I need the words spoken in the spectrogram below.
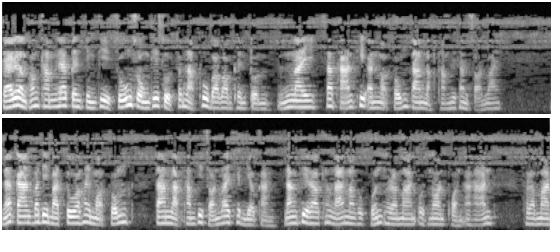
แต่เรื่องของธรรมเนี่ยเป็นสิ่งที่สูงส่งที่สุดสำหรับผู้บาบำเพ็ญตนในสถานที่อันเหมาะสมตามหลักธรรมที่ท่านสอนไว้ และการปฏิบัติตัวให้เหมาะสมตามหลักธรรมที่สอนไว้เช่นเดียวกัน ดังที่เราทั้งหลายมาฝึกฝนทรมานอดนอนผ่อนอาหาร ทรมาน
